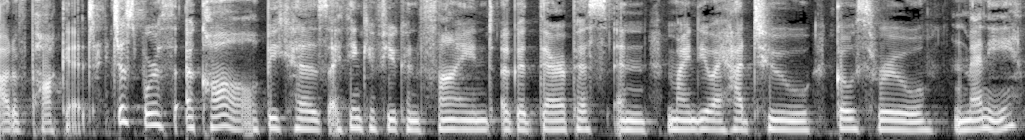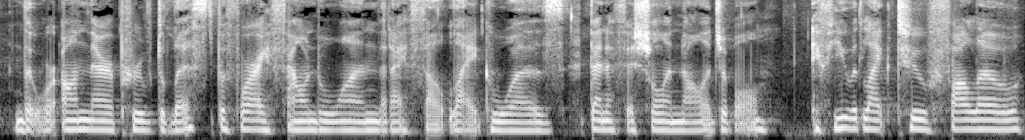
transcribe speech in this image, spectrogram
out of pocket. Just worth a call because I think if you can find a good therapist, and mind you, I had to go through many that were on their approved list before I found one that I felt like was beneficial and knowledgeable. If you would like to follow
